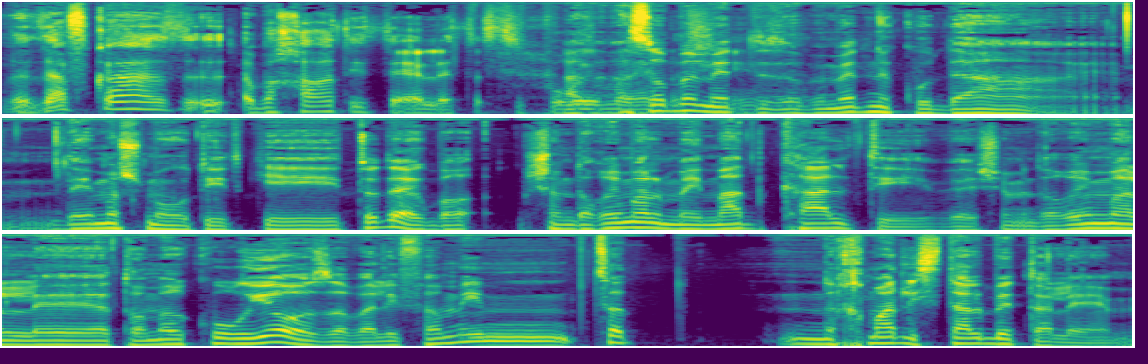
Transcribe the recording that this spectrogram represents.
ודווקא בחרתי את אלה את הסיפורים אז זו. באמת, זו באמת נקודה אה, די משמעותית, כי אתה יודע, כשמדברים על מימד קלטי, וכשמדברים על, אה, אתה אומר קוריוז, אבל לפעמים קצת נחמד להסתלבט עליהם.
